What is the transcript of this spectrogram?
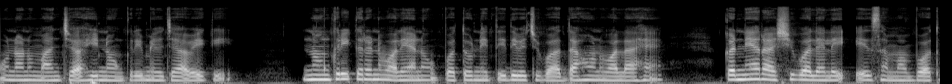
ਉਹਨਾਂ ਨੂੰ ਮਨਚਾਹੀ ਨੌਕਰੀ ਮਿਲ ਜਾਵੇਗੀ। ਨੌਕਰੀ ਕਰਨ ਵਾਲਿਆਂ ਨੂੰ ਪਤੋਨਿਤੀ ਦੇ ਵਿੱਚ ਵਾਧਾ ਹੋਣ ਵਾਲਾ ਹੈ। ਕੰਨਿਆ ਰਾਸ਼ੀ ਵਾਲਿਆਂ ਲਈ ਇਹ ਸਮਾਂ ਬਹੁਤ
